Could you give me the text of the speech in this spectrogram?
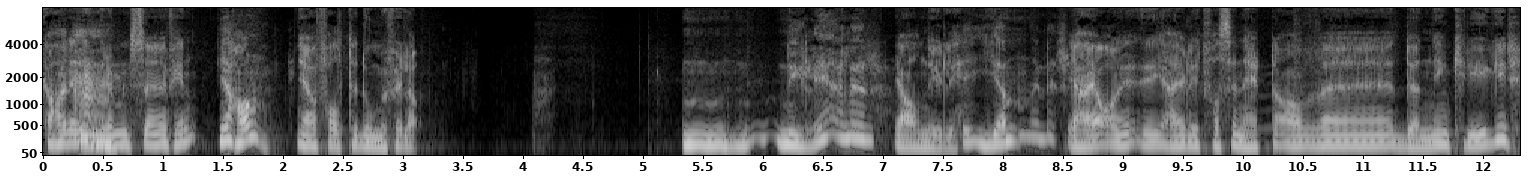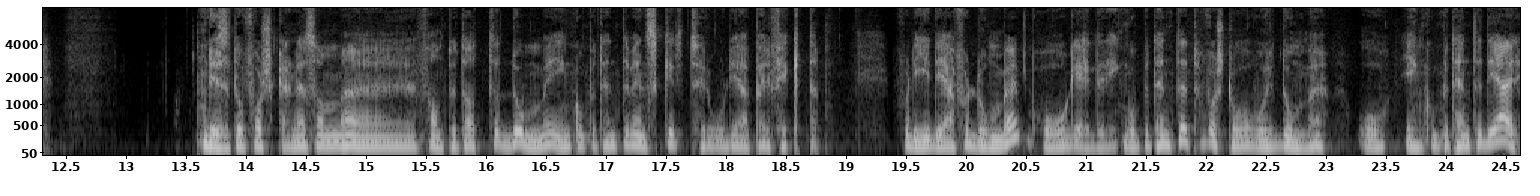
Jeg har en innrømmelse, Finn. Jaha. Jeg har falt i dummefella. Mm, Nylig, eller Ja, nylig. igjen, eller? Jeg er, jo- jeg er litt fascinert av uh, Dunning-Krüger. Disse to forskerne som eh, fant ut at dumme, inkompetente mennesker tror de er perfekte. Fordi de er for dumme og eller inkompetente til å forstå hvor dumme og inkompetente de er.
